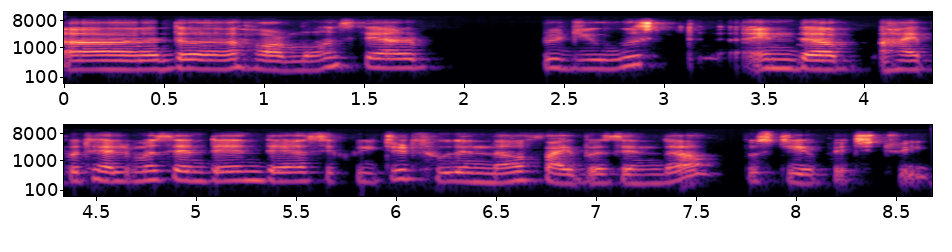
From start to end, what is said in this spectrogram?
uh, the hormones, they are produced in the hypothalamus and then they are secreted through the nerve fibers in the posterior pituitary.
